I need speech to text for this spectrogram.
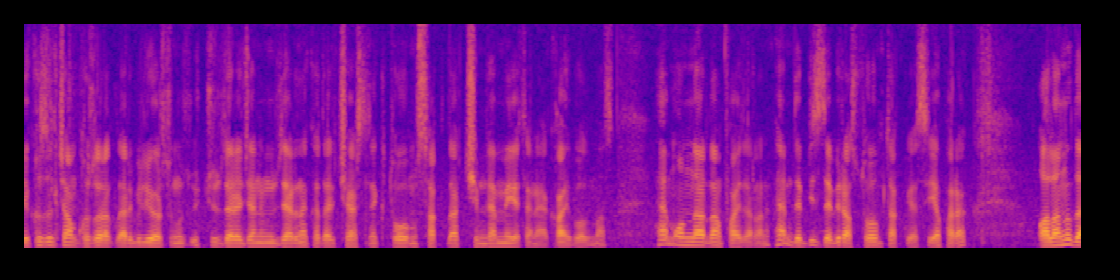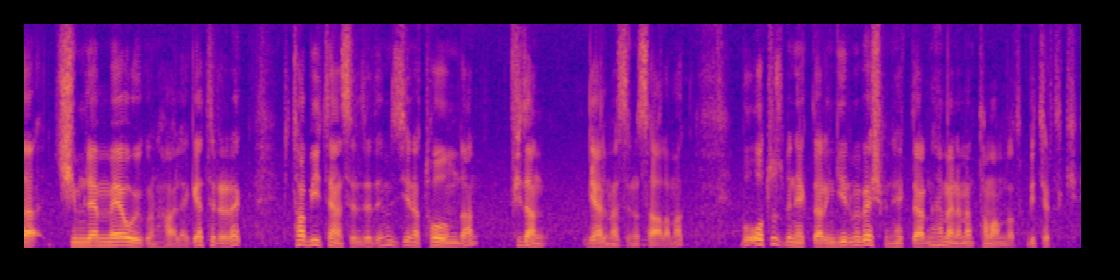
e, kızılçam kozalakları biliyorsunuz 300 derecenin üzerine kadar içerisindeki tohumu saklar, çimlenme yeteneği kaybolmaz. Hem onlardan faydalanıp hem de biz de biraz tohum takviyesi yaparak alanı da çimlenmeye uygun hale getirerek tabi tensil dediğimiz yine tohumdan fidan gelmesini sağlamak. Bu 30 bin hektarın 25 bin hektarını hemen hemen tamamladık, bitirdik.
